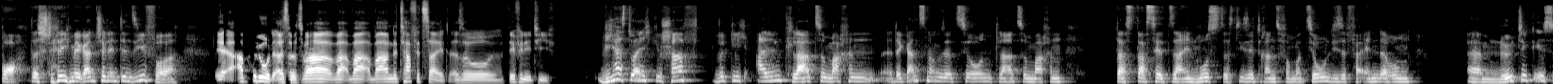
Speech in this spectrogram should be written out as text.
Boah, das stelle ich mir ganz schön intensiv vor. Ja, absolut. Also es war, war, war, war eine taffe Zeit, also definitiv. Wie hast du eigentlich geschafft, wirklich allen klarzumachen, äh, der ganzen Organisation klarzumachen, dass das jetzt sein muss, dass diese Transformation, diese Veränderung ähm, nötig ist,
